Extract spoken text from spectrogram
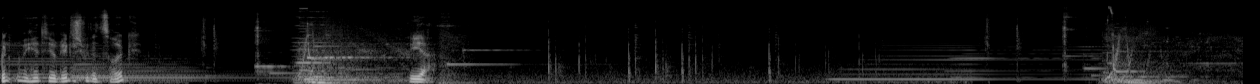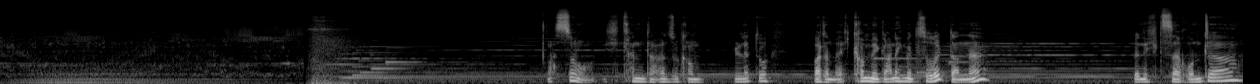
Könnten wir hier theoretisch wieder zurück? Ja. So, ich kann da also komplett... Warte mal, ich komme hier gar nicht mehr zurück dann, ne? Wenn ich jetzt da runter...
